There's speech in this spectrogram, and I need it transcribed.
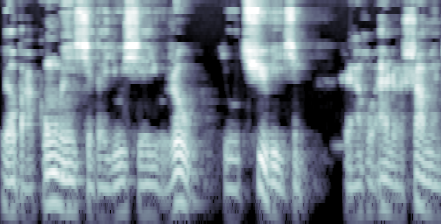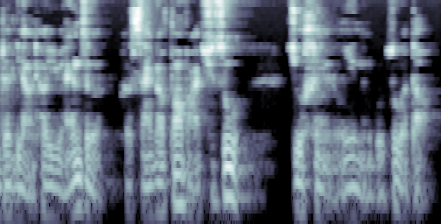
要把公文写的有血有肉、有趣味性，然后按照上面这两条原则和三个方法去做。就很容易能够做到。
